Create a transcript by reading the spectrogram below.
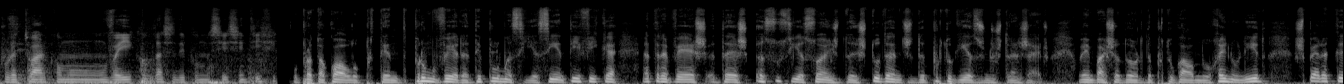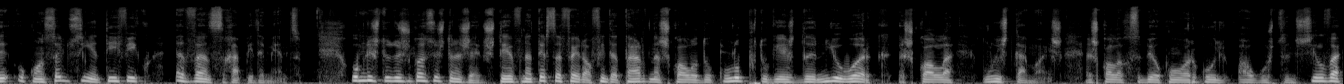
por atuar como um veículo dessa diplomacia científica. O protocolo pretende promover a diplomacia científica através das associações de estudantes de portugueses no estrangeiro. O embaixador de Portugal no Reino Unido espera que o Conselho Científico avance rapidamente. O ministro dos Negócios Estrangeiros esteve na terça-feira ao fim da tarde na escola do Clube Português de Newark, a escola Luís de Camões. A escola recebeu com orgulho Augusto Santos Silva,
